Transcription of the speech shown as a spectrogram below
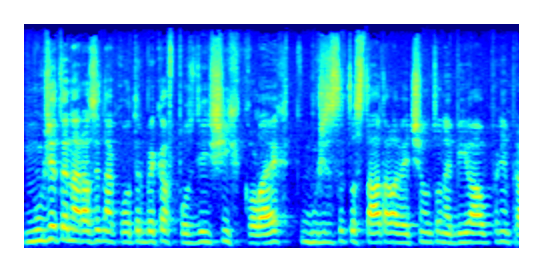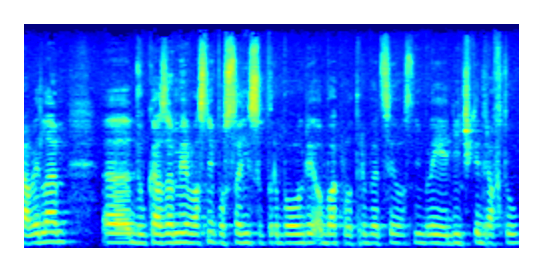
můžete narazit na quarterbacka v pozdějších kolech, může se to stát, ale většinou to nebývá úplně pravidlem. E, důkazem je vlastně poslední Super Bowl, kdy oba quarterbacki vlastně byli jedničky draftu.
